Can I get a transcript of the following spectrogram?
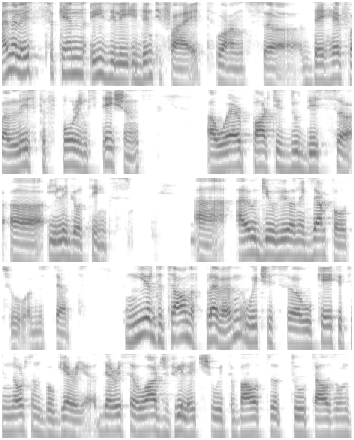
analysts can easily identify it once uh, they have a list of polling stations uh, where parties do these uh, uh, illegal things. Uh, I will give you an example to understand. Near the town of Pleven, which is uh, located in northern Bulgaria, there is a large village with about uh, 2,000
